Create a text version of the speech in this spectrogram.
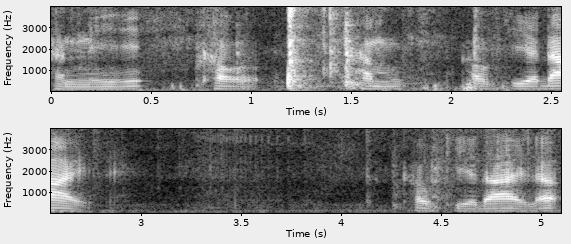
คันนี้เข้าทำเข้าเกียร์ได้ เข้าเกียร์ได้แล้ว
